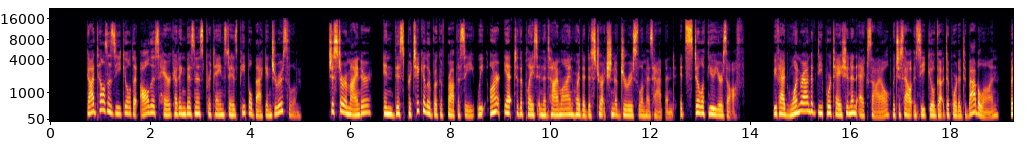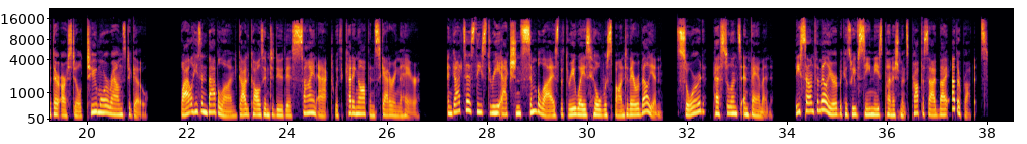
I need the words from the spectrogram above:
God tells Ezekiel that all this haircutting business pertains to his people back in Jerusalem. Just a reminder in this particular book of prophecy, we aren't yet to the place in the timeline where the destruction of Jerusalem has happened. It's still a few years off. We've had one round of deportation and exile, which is how Ezekiel got deported to Babylon, but there are still two more rounds to go. While he's in Babylon, God calls him to do this sign act with cutting off and scattering the hair. And God says these three actions symbolize the three ways he'll respond to their rebellion sword, pestilence, and famine. These sound familiar because we've seen these punishments prophesied by other prophets.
